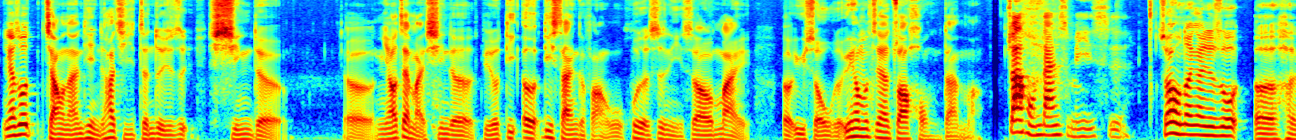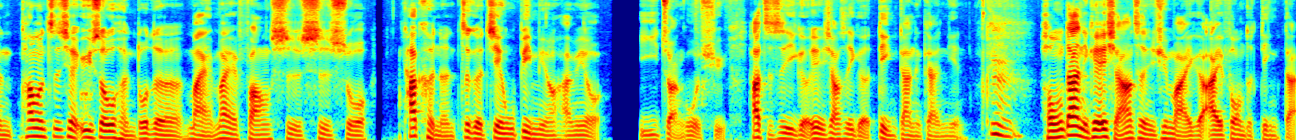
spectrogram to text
应该说讲难听，它其实针对就是新的。呃，你要再买新的，比如说第二、第三个房屋，或者是你是要卖呃预售屋的，因为他们之前抓红单嘛。抓红单什么意思？抓红单应该就是说，呃，很他们之前预售很多的买卖方式是说，他可能这个建物并没有还没有移转过去，它只是一个有点像是一个订单的概念。嗯，红单你可以想象成你去买一个 iPhone 的订单。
